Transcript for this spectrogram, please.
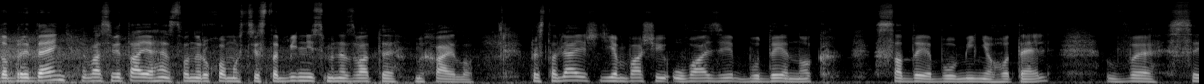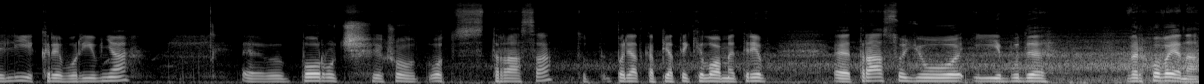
Добрий день, вас вітає агентство нерухомості Стабільність. Мене звати Михайло. Представляю їм вашій увазі будинок садибу міні-готель в селі Криворівня. Е, Поруч, якщо от траса, тут порядка 5 кілометрів е, трасою і буде верховина.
